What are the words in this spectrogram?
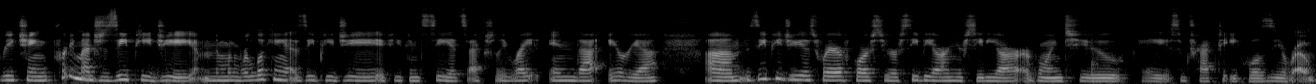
reaching pretty much ZPG, and then when we're looking at ZPG, if you can see, it's actually right in that area. Um, ZPG is where, of course, your CBR and your CDR are going to okay, subtract to equal zero.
